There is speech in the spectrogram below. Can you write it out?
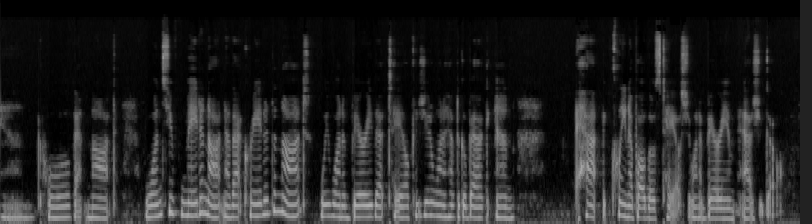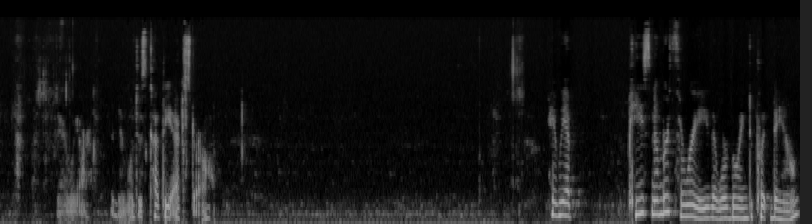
and pull that knot. Once you've made a knot, now that created a knot, we want to bury that tail because you don't want to have to go back and clean up all those tails. You want to bury them as you go. There we are. And then we'll just cut the extra off. Okay, we have piece number three that we're going to put down.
